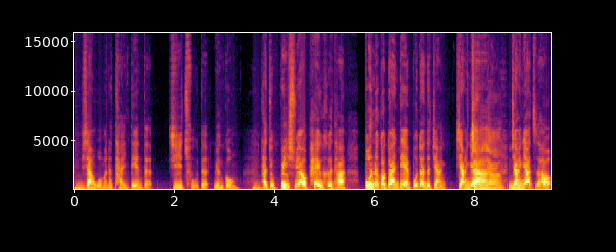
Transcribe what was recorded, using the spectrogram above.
嗯像我们的台电的基础的员工，嗯他就必须要配合他，不能够断电，不断的讲降压，降压嗯降压之后，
